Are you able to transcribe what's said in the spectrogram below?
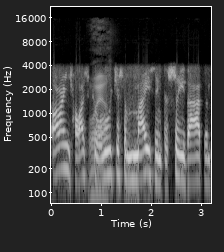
Orange High School. Wow. It was just amazing to see that. And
